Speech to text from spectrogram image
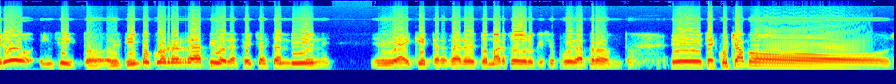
Pero, insisto, el tiempo corre rápido, las fechas también, eh, hay que tratar de tomar todo lo que se pueda pronto. Eh, te escuchamos,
